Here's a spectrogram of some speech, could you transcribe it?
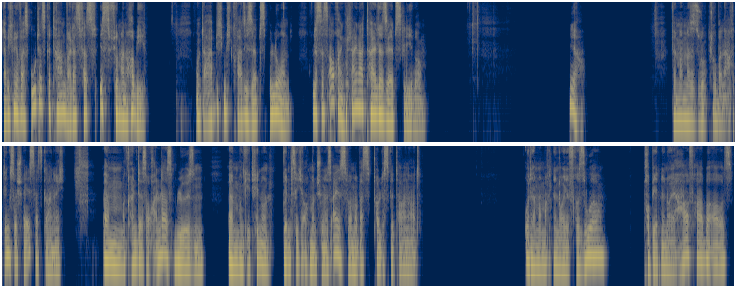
da habe ich mir was Gutes getan, weil das was ist für mein Hobby. Und da habe ich mich quasi selbst belohnt. Und das ist auch ein kleiner Teil der Selbstliebe. Ja. Wenn man mal so drüber nachdenkt, so schwer ist das gar nicht. Ähm, man könnte es auch anders lösen. Ähm, man geht hin und gönnt sich auch mal ein schönes Eis, weil man was Tolles getan hat. Oder man macht eine neue Frisur, probiert eine neue Haarfarbe aus.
